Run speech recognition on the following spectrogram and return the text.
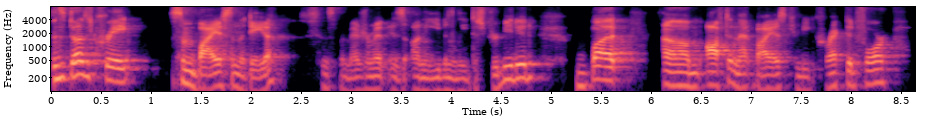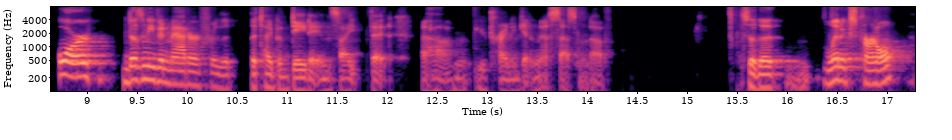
This does create some bias in the data since the measurement is unevenly distributed, but um, often that bias can be corrected for, or doesn't even matter for the, the type of data insight that um, you're trying to get an assessment of. So the Linux kernel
